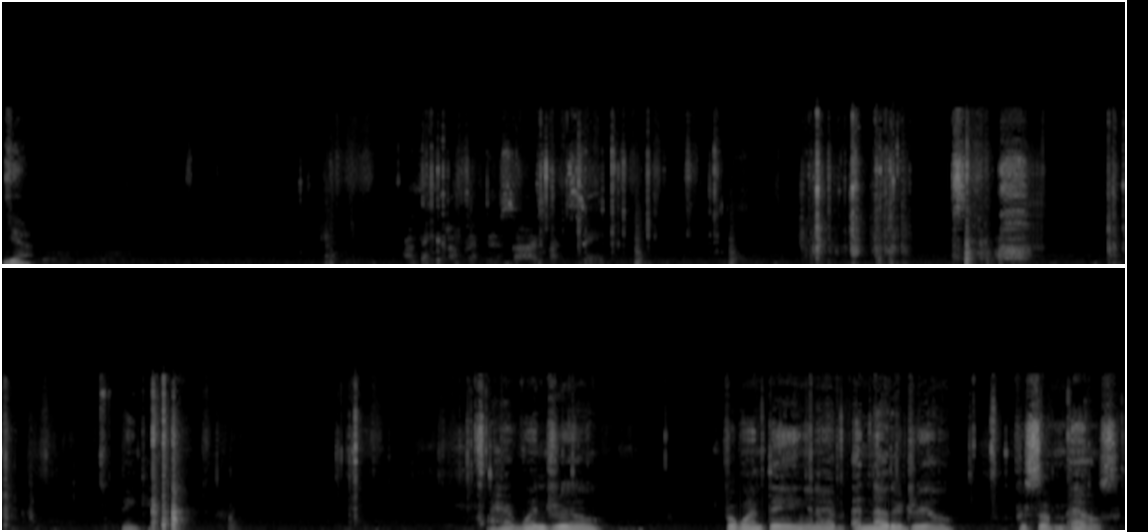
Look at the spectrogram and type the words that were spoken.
Yeah. I think it'll fit this size. Let's see. Thank you. I have one drill for one thing, and I have another drill for something else.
